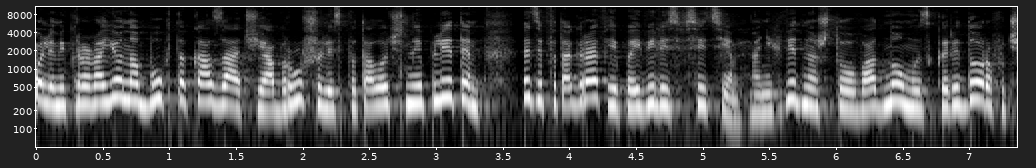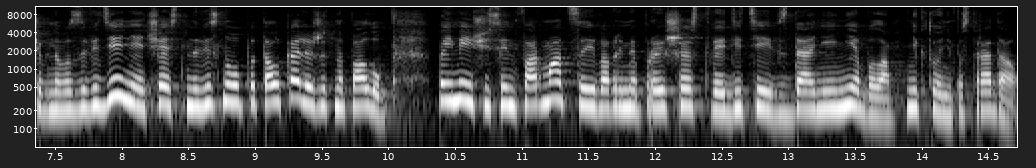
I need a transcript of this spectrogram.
Школе микрорайона Бухта Казачья обрушились потолочные плиты. Эти фотографии появились в сети. На них видно, что в одном из коридоров учебного заведения часть навесного потолка лежит на полу. По имеющейся информации, во время происшествия детей в здании не было. Никто не пострадал.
